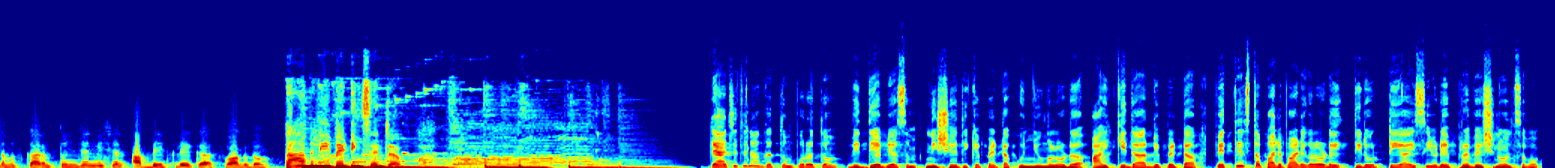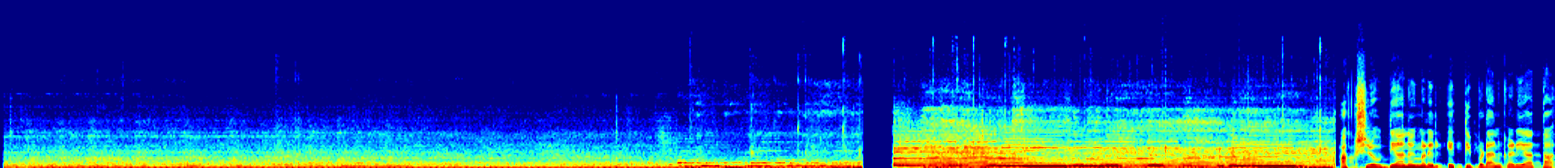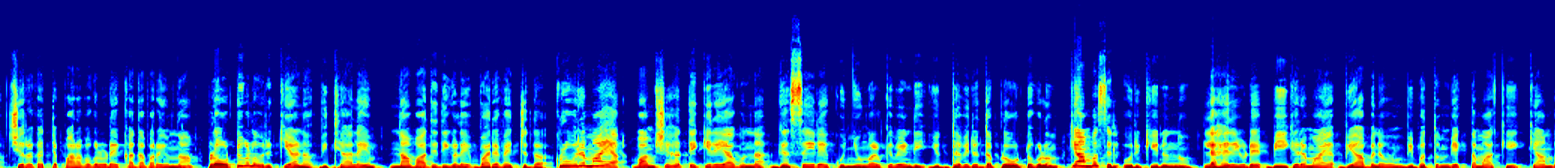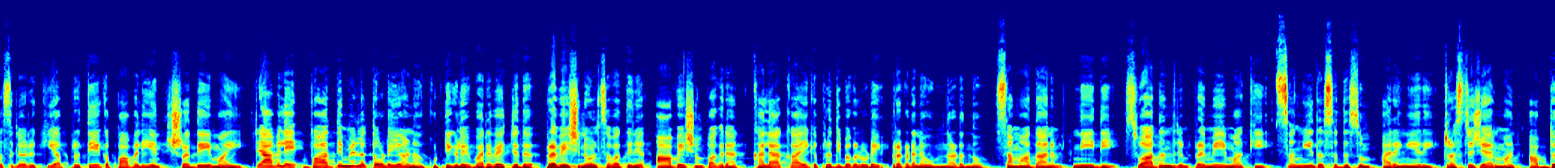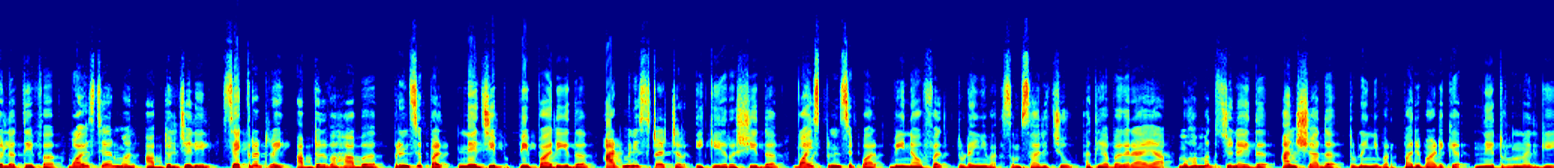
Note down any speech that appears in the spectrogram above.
നമസ്കാരം. തുഞ്ചൻ വിഷൻ അപ്ഡേറ്റ്സിലേക്ക് സ്വാഗതം. Family wedding centre രാജ്യത്തിനകത്തും പുറത്തും വിദ്യാഭ്യാസം നിഷേധിക്കപ്പെട്ട കുഞ്ഞുങ്ങളോട് ഐക്യദാർഢ്യപ്പെട്ട് വ്യത്യസ്ത പരിപാടികളോടെ തിരൂർ ടി ഐ സിയുടെ പ്രവേശനോത്സവം. അക്ഷരോദ്യാനങ്ങളിൽ എത്തിപ്പെടാൻ കഴിയാത്ത ചിറകറ്റ പറവകളുടെ കഥ പറയുന്ന പ്ലോട്ടുകൾ ഒരുക്കിയാണ് വിദ്യാലയം നവാതിഥികളെ വരവേറ്റത്. ക്രൂരമായ വംശഹത്യക്കിരയാകുന്ന ഗസയിലെ കുഞ്ഞുങ്ങൾക്ക് വേണ്ടി യുദ്ധവിരുദ്ധ പ്ലോട്ടുകളും ക്യാമ്പസിൽ ഒരുക്കിയിരുന്നു. ലഹരിയുടെ ഭീകരമായ വ്യാപനവും വിപത്തും വ്യക്തമാക്കി ക്യാമ്പസിൽ ഒരുക്കിയ പ്രത്യേക പവലിയൻ ശ്രദ്ധേയമായി. രാവിലെ വാദ്യമേളത്തോടെയാണ് കുട്ടികളെ വരവേറ്റത്. പ്രവേശനോത്സവത്തിന് ആവേശം പകരാൻ കലാകായിക പ്രതിഭകളുടെ പ്രകടനവും നടന്നു. സമാധാനം നീതി സ്വാതന്ത്ര്യം പ്രമേയമാക്കി സംഗീത സദസ്സും അരങ്ങേറി. Trust chairman Abdul Latheef vice chairman Abdul Jaleel secretary Abdul Wahab principal Najeeb P Pareed administrator E K Rasheed vice principal V Noufal തുടങ്ങിയവർ സംസാരിച്ചു. അധ്യാപകരായ മുഹമ്മദ് ജുനൈദ് അൻഷാദ് തുടങ്ങിയവർ പരിപാടിക്ക് നേതൃത്വം നൽകി.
